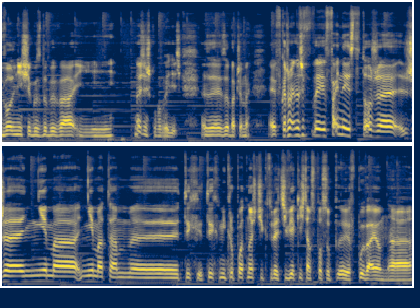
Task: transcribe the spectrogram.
wolniej się go zdobywa i no ciężko powiedzieć. E, zobaczymy. E, w każdym razie znaczy, fajne jest to, że, że nie, ma, nie ma tam tych, tych mikropłatności, które ci w jakiś tam sposób wpływają na,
